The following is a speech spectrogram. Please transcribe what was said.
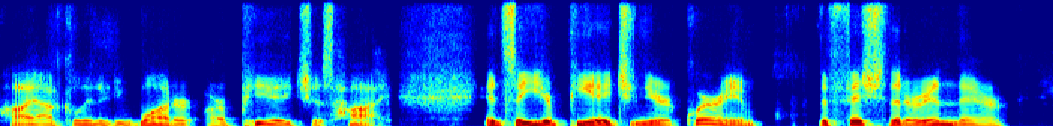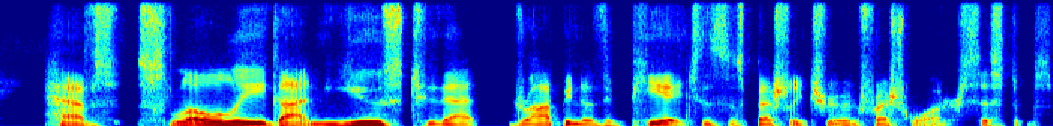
high alkalinity water, our pH is high. And so your pH in your aquarium, the fish that are in there have slowly gotten used to that dropping of the pH. This is especially true in freshwater systems.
